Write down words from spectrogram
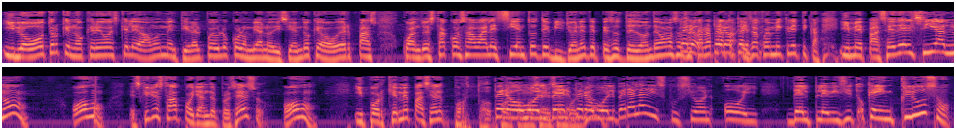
y lo otro que no creo es que le vamos a mentir al pueblo colombiano diciendo que va a haber paz cuando esta cosa vale cientos de billones de pesos, ¿de dónde vamos a Pero- sacar la pero- plata? pero- Esa fue mi crítica y me pasé del sí al no. Ojo, es que yo estaba apoyando el proceso, ojo. ¿Y por qué me pasé? Por todo. Pero volver, pero volver a la discusión hoy del plebiscito, que incluso,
